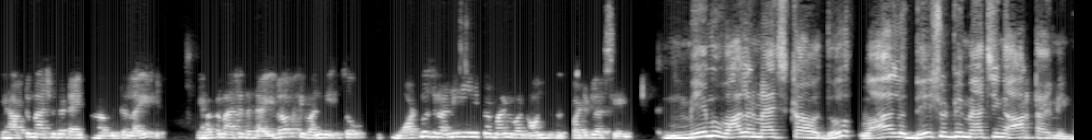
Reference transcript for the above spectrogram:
You have to match with the time uh, with the light. You have to match with the dialogues. ఇవన్నీ so what was running in your mind on particular scene మేము వాళ్ళని మ్యాచ్ కావద్దు వాళ్ళు they should be matching or timing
